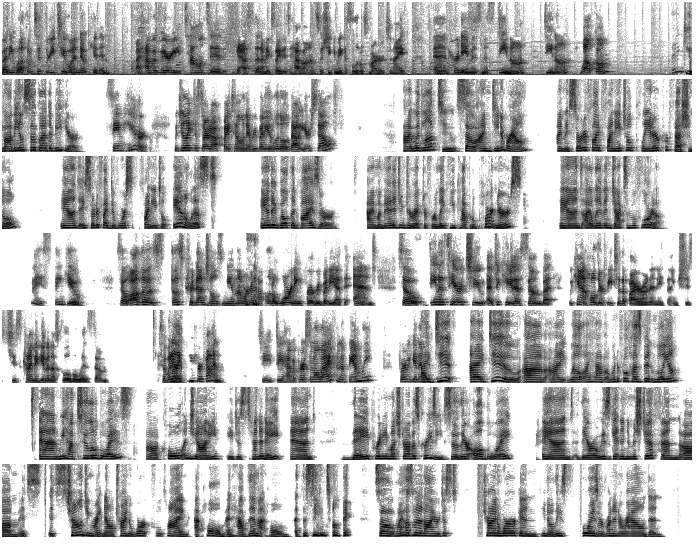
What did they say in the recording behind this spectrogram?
everybody. Welcome to 321 No Kidding. I have a very talented guest that I'm excited to have on so she can make us a little smarter tonight. And her name is Miss Deanna. Deanna, welcome. Thank you, Bobbie. I'm so glad to be here. Same here. Would you like to start off by telling everybody a little about yourself? I would love to. So, I'm Deanna Brown. I'm a certified financial planner professional and a certified divorce financial analyst and a wealth advisor. I'm a managing director for Lakeview Capital Partners and I live in Jacksonville, Florida. Nice, thank you. So all those those credentials mean that we're going to have a little warning for everybody at the end. So Deanna's here to educate us some, but we can't hold her feet to the fire on anything. She's she's kind of given us global wisdom. So what do you like to do for fun? Do you, do you have a personal life and a family? Before we get into I do. I do. Um, I well, I have a wonderful husband, William, and we have two little boys, uh, Cole and Gianni, ages ten and eight, and they pretty much drive us crazy. So they're all boy, and they are always getting into mischief, and um, it's it's challenging right now trying to work full time at home and have them at home at the same time. So my husband and I are just trying to work and you know these boys are running around and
